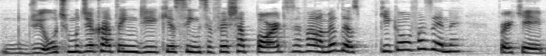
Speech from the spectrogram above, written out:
de último dia que eu atendi que assim, você fecha a porta, você fala, meu Deus, o que que eu vou fazer, né? Porque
